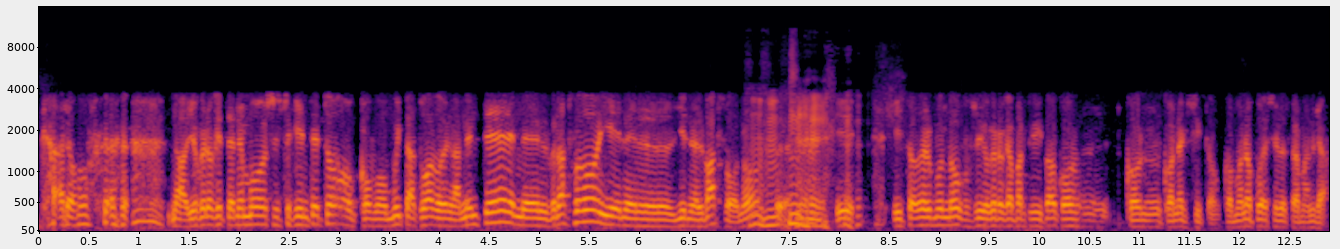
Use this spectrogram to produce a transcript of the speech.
Claro. No, yo creo que tenemos este quinteto como muy tatuado en la mente, en el brazo y en el, y en el bazo, ¿no? y, y todo el mundo, pues yo creo que ha participado con, con, con éxito, como no puede ser de otra manera.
